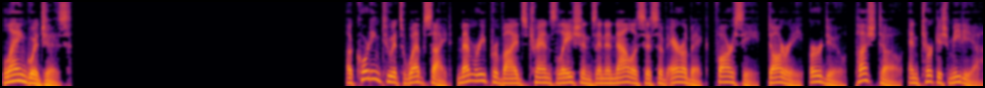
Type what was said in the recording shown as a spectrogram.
Languages According to its website, MEMRI provides translations and analysis of Arabic, Farsi, Dari, Urdu, Pashto, and Turkish media.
